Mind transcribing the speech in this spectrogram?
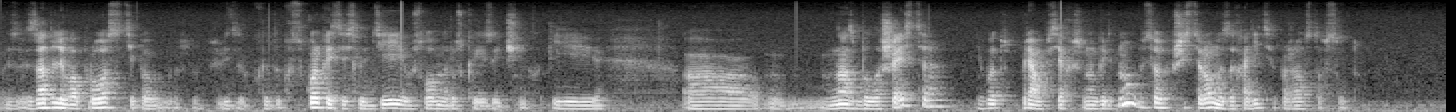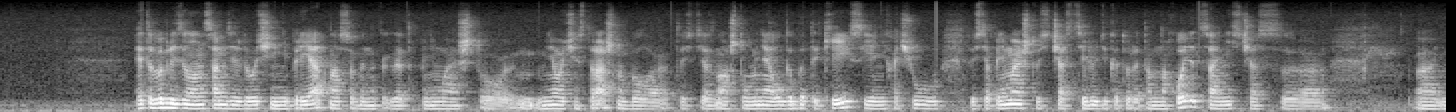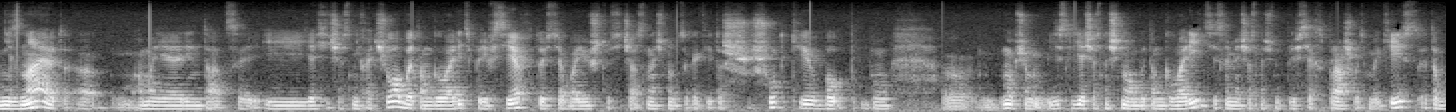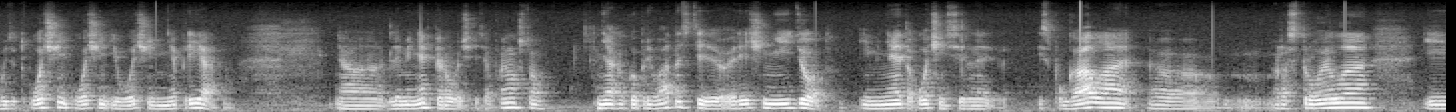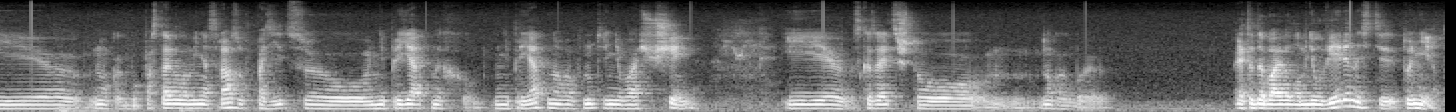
задали вопрос, типа, сколько здесь людей условно русскоязычных. И э, нас было шестеро, и вот прям всех, она говорит, ну, все, шестером и заходите, пожалуйста, в суд. Это выглядело на самом деле очень неприятно, особенно когда ты понимаешь, что мне очень страшно было. То есть я знал, что у меня ЛГБТ-кейс, я не хочу... То есть я понимаю, что сейчас те люди, которые там находятся, они сейчас э, Э, не знают э, о моей ориентации, и я сейчас не хочу об этом говорить при всех, то есть я боюсь, что сейчас начнутся какие-то шутки, в общем, если я сейчас начну об этом говорить, если меня сейчас начнут при всех спрашивать мой кейс, это будет очень-очень и очень неприятно. Для меня в первую очередь я понял, что ни о какой приватности речи не идет, и меня это очень сильно испугало, расстроило, и ну, как бы поставила меня сразу в позицию неприятных, неприятного внутреннего ощущения. И сказать, что ну, как бы, это добавило мне уверенности, то нет.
